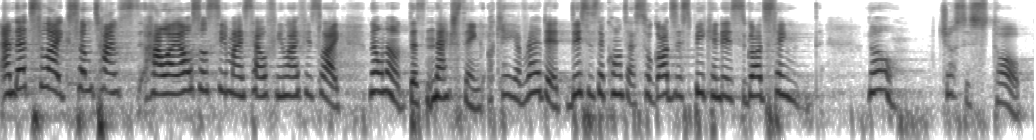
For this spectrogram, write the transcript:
and that's like sometimes how i also see myself in life is like no no the next thing okay i read it this is the context so god's speaking this god's saying no just stop.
